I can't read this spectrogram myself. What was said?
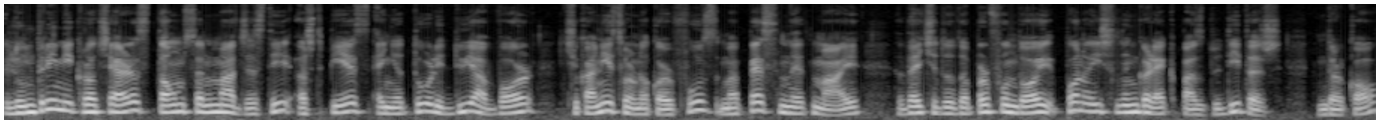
Lundrimi i kroçerës Thomson Majesty është pjesë e një turi dyjavor që ka nisur në Korfuz më pesëmbëdhjetë maj dhe që do të përfundojë po në ishullin grek pas dy ditësh. Ndërkohë,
